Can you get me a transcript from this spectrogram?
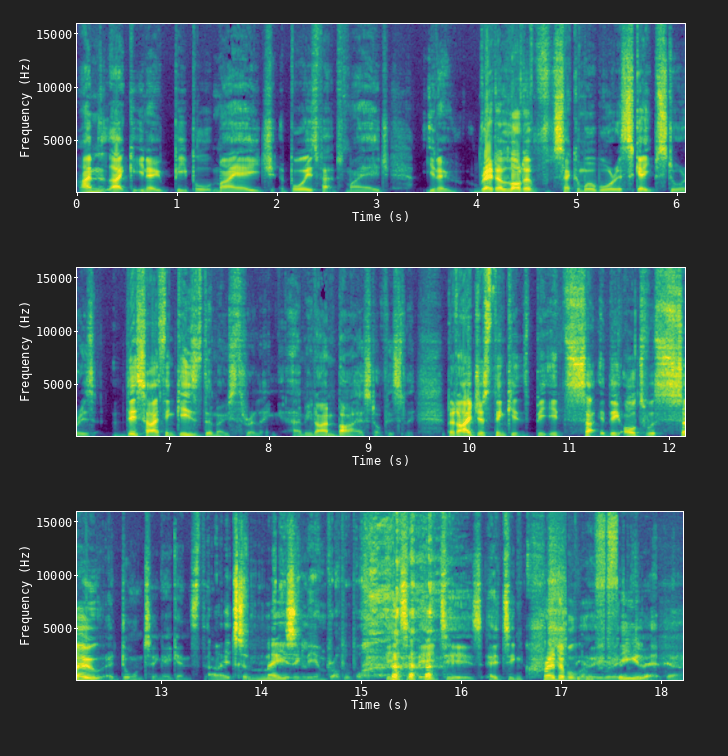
I'm like you know people my age, boys perhaps my age, you know, read a lot of Second World War escape stories. This, I think, is the most thrilling. I mean, I'm biased, obviously, but I just think it's it's the odds were so daunting against them. Oh, it's amazingly improbable. it's, it is. It's incredible. You feel it, yeah.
